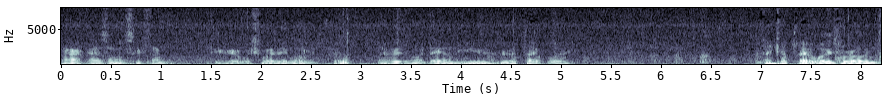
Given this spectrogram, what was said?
Alright guys, I'm gonna see if I can figure out which way they went. They went down here or up that way. I think up that way is where all them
